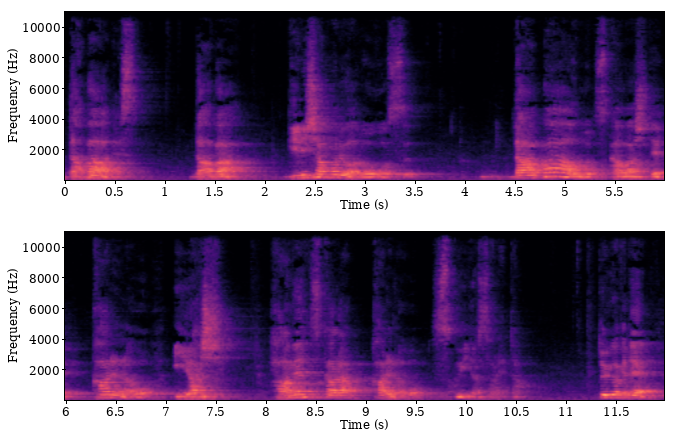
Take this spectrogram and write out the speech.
ダバーです。ダバー。ギリシャ語ではロゴス。ダバーを使わして彼らを癒し破滅から彼らを救い出された。というわけで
